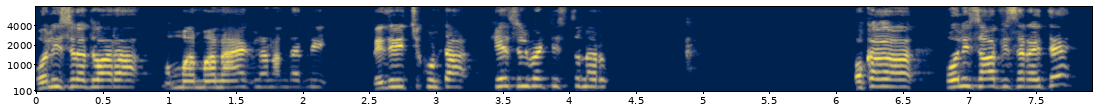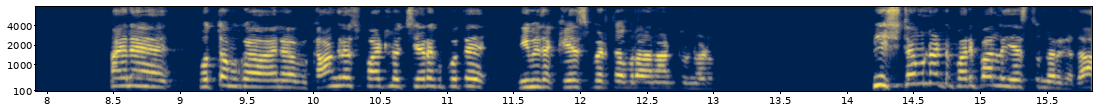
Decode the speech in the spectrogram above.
పోలీసుల ద్వారా మమ్మల్ని మా నాయకులందరినీ బెదిరించుకుంటా కేసులు పెట్టిస్తున్నారు. ఒక పోలీస్ ఆఫీసర్ అయితే ఆయన మొత్తం ఒక ఆయన కాంగ్రెస్ పార్టీలో చేరకపోతే నీ మీద కేసు పెడతాం రా అని అంటున్నాడు. మీ ఇష్టం ఉన్నట్టు పరిపాలన చేస్తున్నారు కదా.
